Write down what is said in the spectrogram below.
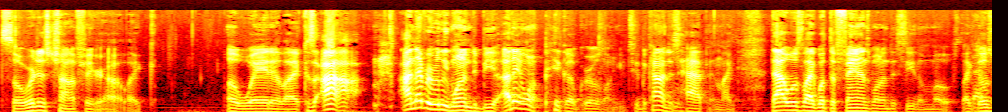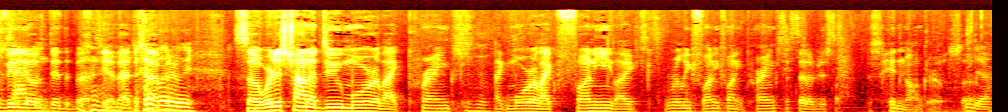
so we're just trying to figure out like a way to like because I, I I never really wanted to be I didn't want to pick up girls on YouTube it kind of just happened like that was like what the fans wanted to see the most like That those videos happened. did the best yeah that just happened Literally. so we're just trying to do more like pranks Mhm. like more like funny like really funny funny pranks instead of just like just hitting on girls so Yeah.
